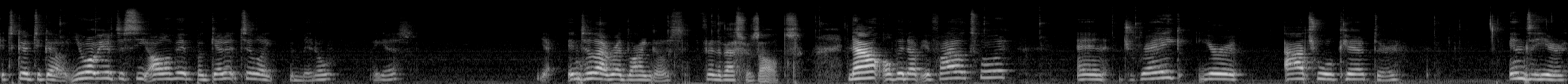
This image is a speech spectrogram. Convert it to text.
it's good to go. You won't be able to see all of it, but get it to like the middle, I guess. Yeah, until that red line goes for the best results. Now, open up your file explorer and drag your actual character into here.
